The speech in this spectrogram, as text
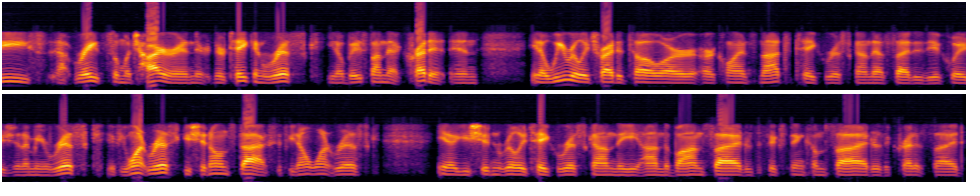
see rates so much higher and they're they're taking risk, you know, based on that credit. And you know, we really try to tell our our clients not to take risk on that side of the equation. I mean, risk. If you want risk, you should own stocks. If you don't want risk, you know, you shouldn't really take risk on the on the bond side or the fixed income side or the credit side.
